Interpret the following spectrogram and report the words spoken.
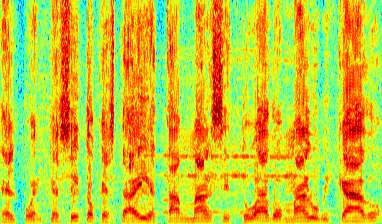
El puentecito que está ahí está mal situado, mal ubicado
